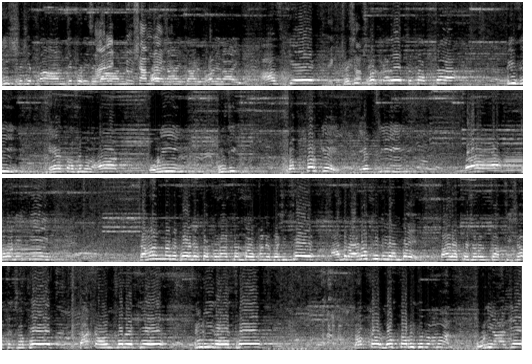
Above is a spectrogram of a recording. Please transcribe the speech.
নিঃশেষে প্রাণ যে করি ভয় নাই তার ভয় নাই। আজকে সরকারের প্রতাপটা বিজি এহতাসমুল হক উনি ফিজিক দপ্তরকে একটি দুর্নীতির জাহান নামে পরিণত করার জন্য ওখানে বসেছে। আমরা অনতি বিলম্বে তার অপসারণ চাচ্ছি। সাথে সাথে ঢাকা অঞ্চলের যে বিড়ি রয়েছে, ডক্টর মোস্তাফিজুর রহমান, উনি আগে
